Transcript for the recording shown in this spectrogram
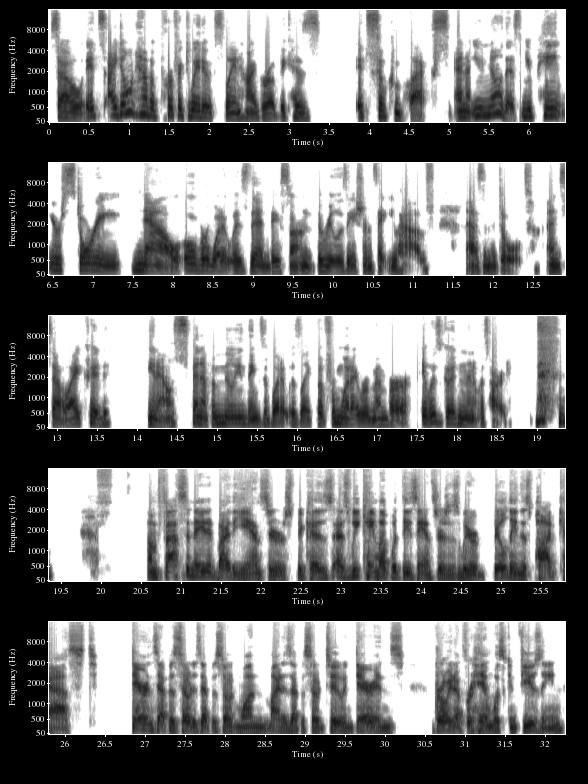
So it's, I don't have a perfect way to explain how I grew up because it's so complex. And you know this, you paint your story now over what it was then based on the realizations that you have as an adult. And so I could, you know, spin up a million things of what it was like. But from what I remember, it was good and then it was hard. I'm fascinated by the answers because as we came up with these answers as we were building this podcast, Darren's episode is episode one, mine is episode two, and Darren's growing up for him was confusing.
